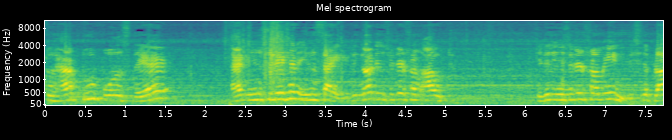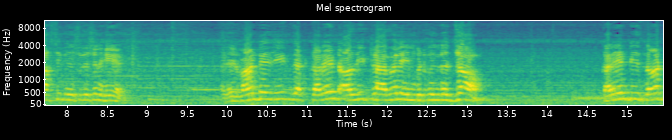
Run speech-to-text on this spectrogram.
to have two poles there and insulation inside. It is not insulated from out. It is insulated from in. This is the plastic insulation here. An advantage is that current only travel in between the jaw. Current is not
